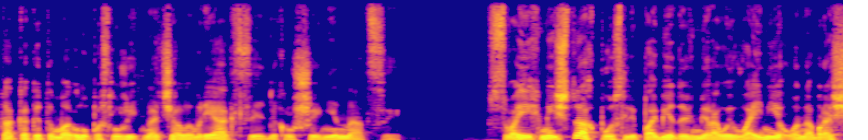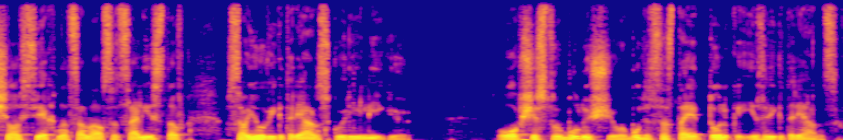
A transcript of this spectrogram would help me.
так как это могло послужить началом реакции для крушения нации. В своих мечтах после победы в мировой войне он обращал всех национал-социалистов в свою вегетарианскую религию. Общество будущего будет состоять только из вегетарианцев.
